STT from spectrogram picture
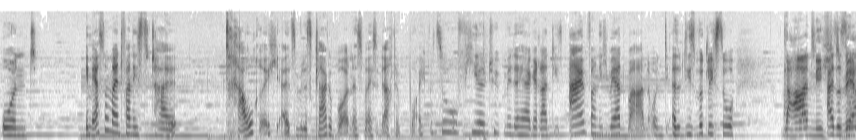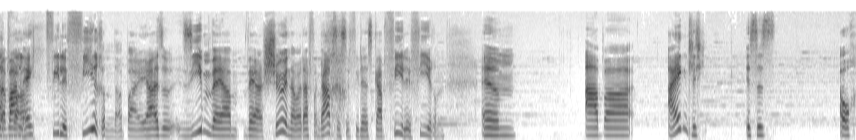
Und im ersten Moment fand ich es total traurig, als mir das klar geworden ist, weil ich so dachte, boah, ich bin so vielen Typen hinterhergerannt, die es einfach nicht wert waren. Und also die es wirklich so gar Gott, nicht Also so, da waren echt viele Vieren dabei. Ja, also sieben wäre wär schön, aber davon gab es nicht so viele. Es gab viele Vieren. Ähm, aber eigentlich ist es auch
